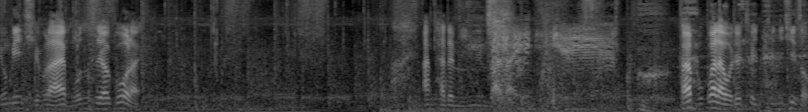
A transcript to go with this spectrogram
佣兵起不来，魔术师要过来。安排的明明白白。他要不过来，我就推推进器走。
